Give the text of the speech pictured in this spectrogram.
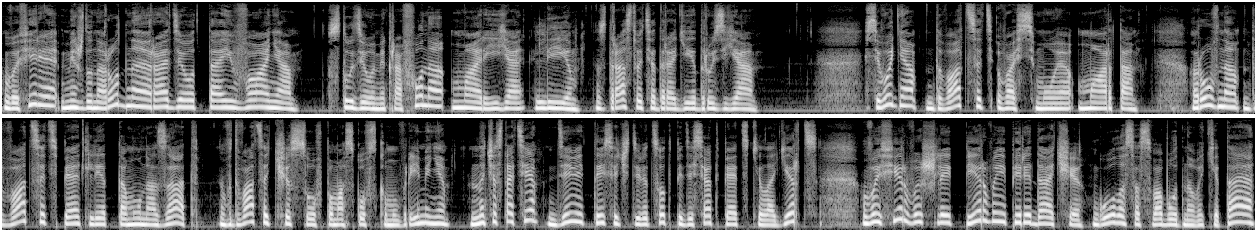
В эфире Международное радио Тайваня. В студии у микрофона Мария Ли. Здравствуйте, дорогие друзья. Сегодня 28 марта. Ровно 25 лет тому назад, в 20 часов по московскому времени, на частоте 9955 кГц в эфир вышли первые передачи «Голоса свободного Китая»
